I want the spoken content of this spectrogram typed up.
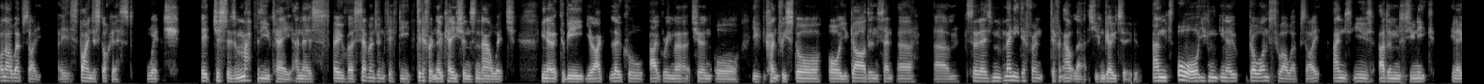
on our website is Find a Stockist, which it just is a map of the UK, and there's over 750 different locations now. Which, you know, it could be your ag- local agri merchant, or your country store, or your garden centre. Um, so there's many different different outlets you can go to, and or you can you know go onto our website and use Adam's unique you know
